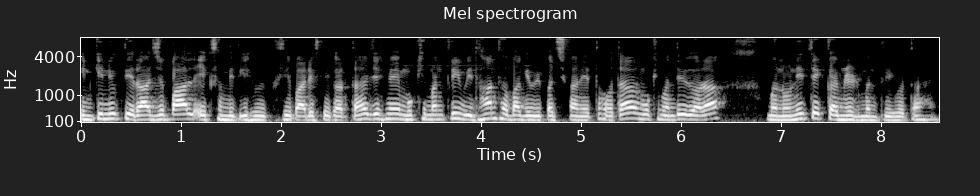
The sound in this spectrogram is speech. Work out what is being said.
इनकी नियुक्ति राज्यपाल एक समिति की सिफारिश भी करता है, जिसमें मुख्यमंत्री, विधानसभा के विपक्ष का नेता होता है और मुख्यमंत्री द्वारा मनोनीत एक कैबिनेट मंत्री होता है।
